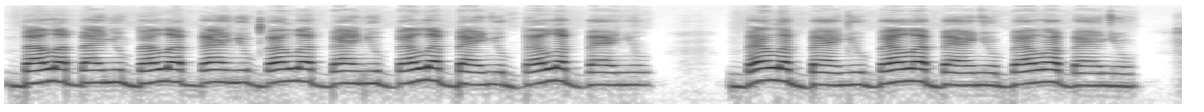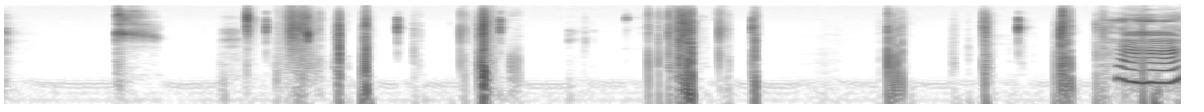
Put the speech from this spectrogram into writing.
Бела Беню, Бела Беню, Бела Беню, Бела Беню, Бела Беню. Ага,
